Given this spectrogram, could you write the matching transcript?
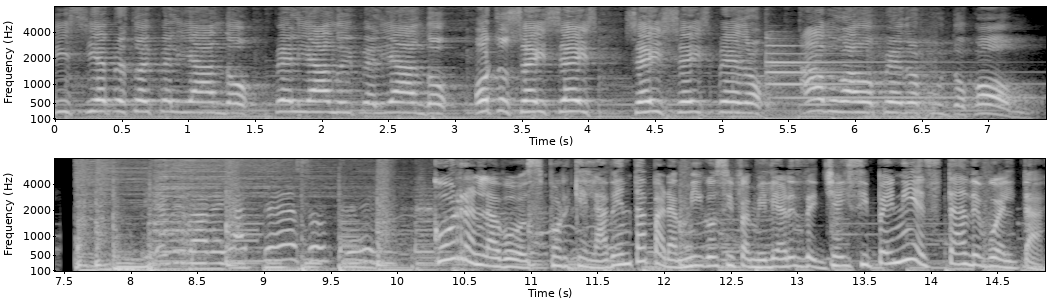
Y siempre estoy peleando, peleando y peleando. 866-66 Pedro, abogadopedro.com. Corran la voz, porque la venta para amigos y familiares de JCPenney está de vuelta.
